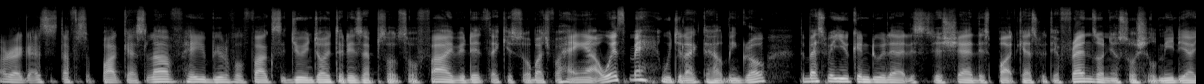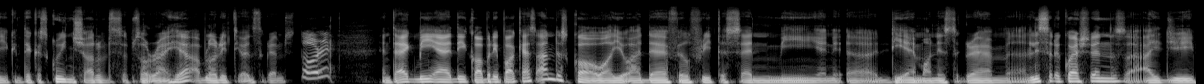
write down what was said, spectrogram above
all right, guys, this stuff is a podcast. Love, hey, you beautiful fucks. Did you enjoy today's episode so far? If you did, thank you so much for hanging out with me. Would you like to help me grow? The best way you can do that is to just share this podcast with your friends on your social media. You can take a screenshot of this episode right here, upload it to your Instagram story, and tag me at the comedy podcast underscore. While you are there, feel free to send me a uh, DM on Instagram. Uh, list of the questions, uh, IG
